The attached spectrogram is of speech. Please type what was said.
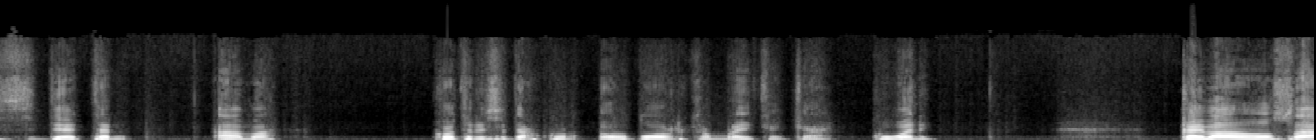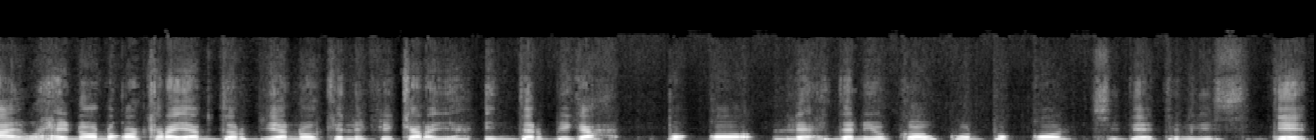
siddeetan ama oo doolarka maraykanka. Kuwani qaybaha hoose ah waxay noo noqon karayaan derbiya noo kalifi karaya in siddeed.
